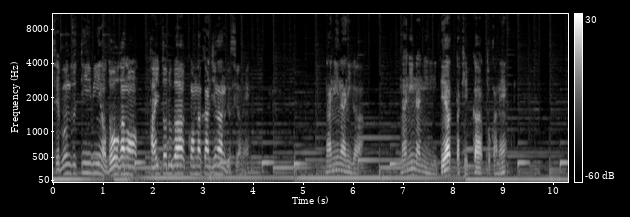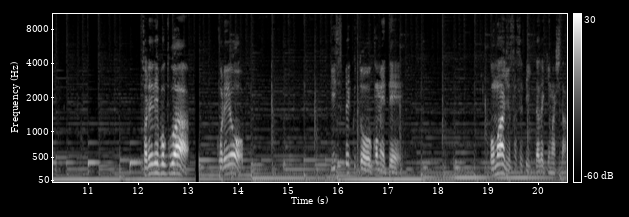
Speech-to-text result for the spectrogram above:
セブンズ TV の動画のタイトルがこんな感じなんですよね。何々が、何々に出会った結果とかね。それで僕は、これを、リスペクトを込めて、オマージュさせていただきました。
